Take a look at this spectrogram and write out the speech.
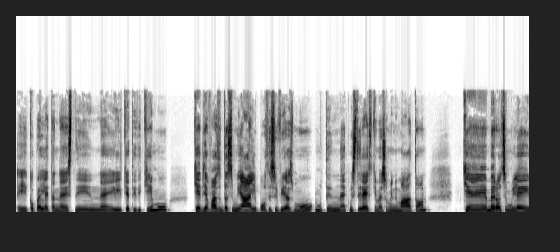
η κοπέλα ήταν στην ε, ηλικία τη δική μου και διαβάζοντας μια άλλη υπόθεση βιασμού μου την εκμυστηρέθηκε μέσω μηνυμάτων και με ρώτησε, μου λέει,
